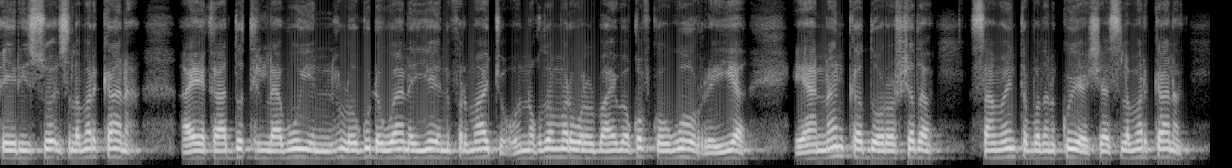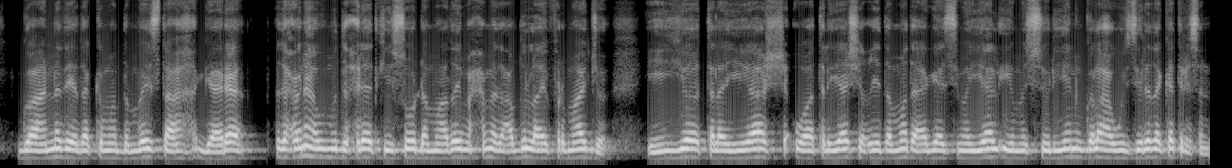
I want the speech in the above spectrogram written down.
xeeriso islamarkaana ay qaado tillaabooyin loogu dhowaanayo in farmaajo uu noqdo mar walbaba qofka ugu horreeya ee hanaanka doorashada saameynta badan ku yeesha islamarkaana go'aanadeeda kama dambaysta ah gaara madaxweynaha uu muddaxileedkiisuu dhammaaday maxamed cabdulaahi farmaajo. Iyo waa taliyaasha ciidamada agaasimayaal iyo mas'uuliyiin golaha wasiirada ka tirsan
